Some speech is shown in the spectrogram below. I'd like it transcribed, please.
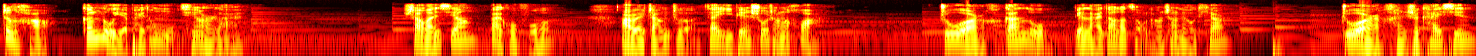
正好。甘露也陪同母亲而来。上完香，拜过佛，二位长者在一边说上了话。珠儿和甘露便来到了走廊上聊天。珠儿很是开心，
